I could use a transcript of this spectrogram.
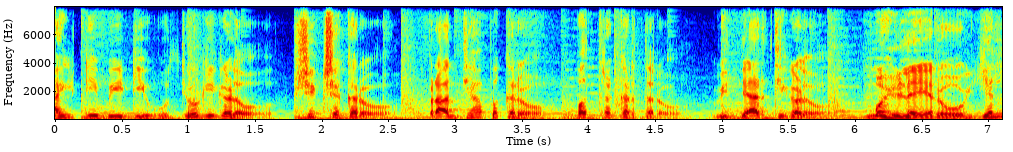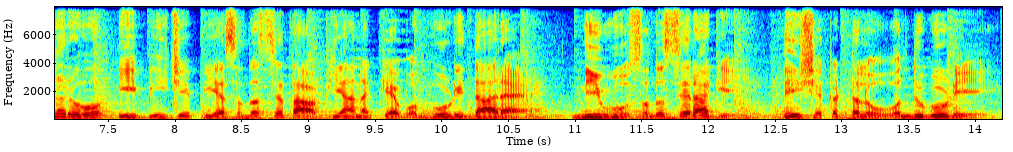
ಐಟಿಬಿಟಿ ಉದ್ಯೋಗಿಗಳು, ಶಿಕ್ಷಕರು, ಪ್ರಾಧ್ಯಾಪಕರು, ಪತ್ರಕರ್ತರು, ವಿದ್ಯಾರ್ಥಿಗಳು, ಮಹಿಳೆಯರು ಎಲ್ಲರೂ ಈ ಬಿಜೆಪಿಯ ಸದಸ್ಯತಾ ಅಭಿಯಾನಕ್ಕೆ ಒಗ್ಗೂಡಿದ್ದಾರೆ. ನೀವು ಸದಸ್ಯರಾಗಿ ದೇಶ ಕಟ್ಟಲು ಒಂದುಗೂಡಿ.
